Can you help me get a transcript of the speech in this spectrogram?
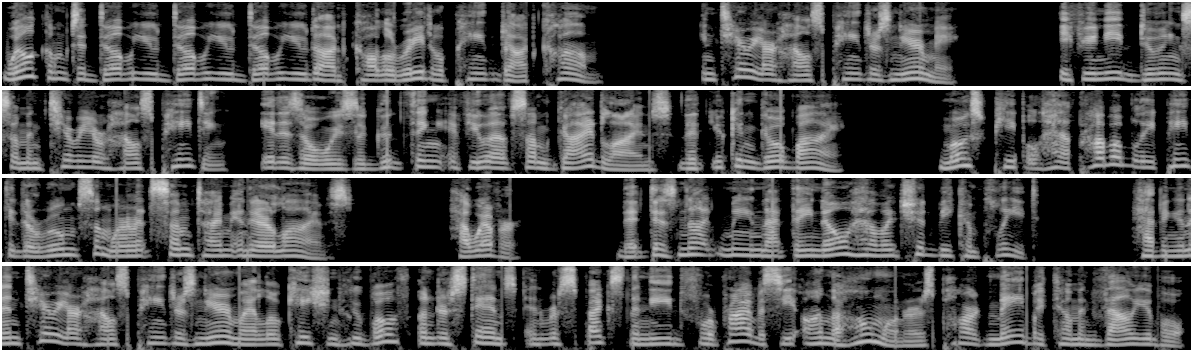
Welcome to www.coloritopaint.com. Interior house painters near me. If you need doing some interior house painting, it is always a good thing if you have some guidelines that you can go by. Most people have probably painted a room somewhere at some time in their lives. However, that does not mean that they know how it should be complete. Having an interior house painters near my location who both understands and respects the need for privacy on the homeowner's part may become invaluable.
